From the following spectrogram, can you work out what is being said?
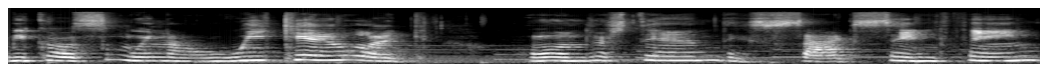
because we know we can like understand the exact same thing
